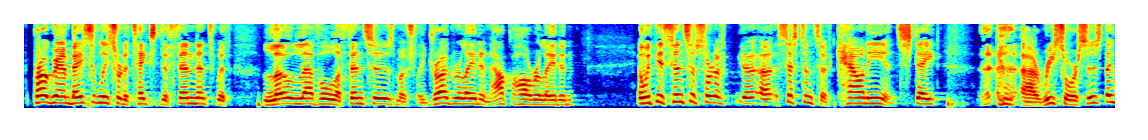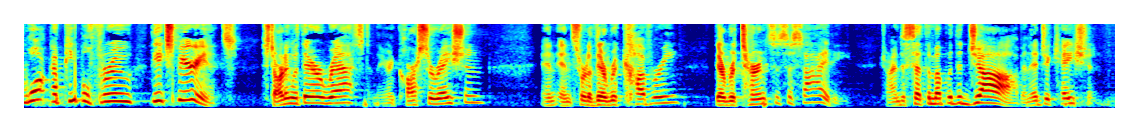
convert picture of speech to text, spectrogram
The program basically sort of takes defendants with low level offenses, mostly drug related and alcohol related, and with the sense of sort of uh, uh assistance of county and state uh, resources, they walk people through the experience, starting with their arrest and their incarceration and, and sort of their recovery, their returns to society, trying to set them up with a job and education.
